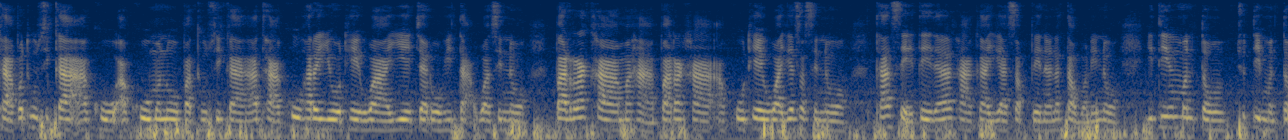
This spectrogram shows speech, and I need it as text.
ขาปทุสิกาอาคูอาคูมโนปทุสิกาอาถาคูหรโยเทวาเยจโรหิตะวาสิโน ปารคามหาปารคาอาคูเทวายสัสโนทัสเสเตนะทากายาสัพเพนันตวานิโนอิติมันโตชุติมันโต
